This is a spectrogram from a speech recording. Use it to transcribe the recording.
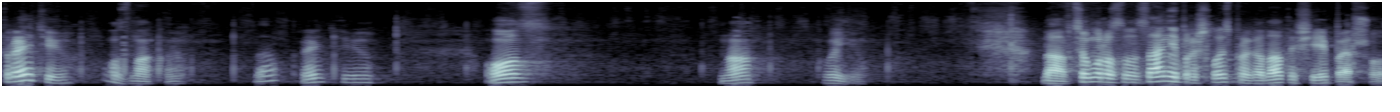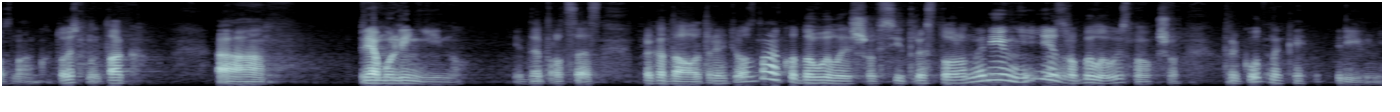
третьою ознакою. За третьою ознакою. Да, в цьому розв'язанні прийшлось пригадати ще й першу ознаку. Тобто не так а, прямолінійно йде процес. Пригадали третю ознаку, довели, що всі три сторони рівні, і зробили висновок, що трикутники рівні.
